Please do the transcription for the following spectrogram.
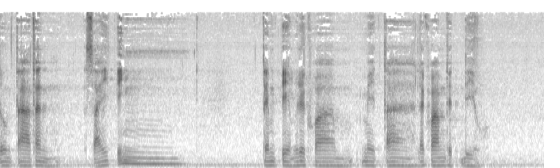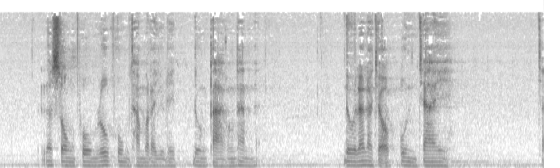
ดวงตาท่านใสปิ้งเต็มเปี่ยมไปด้วยความเมตตาและความเด็ดเดี่ยว แล้วทรงภูมิรู้ภูมิทำอะไรอยู่ในดวงตาของท่านนะดูแล้วเราจะอบอุ่นใจ ใจ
